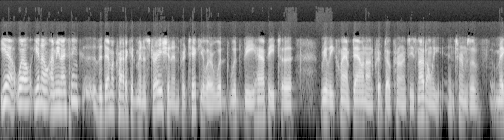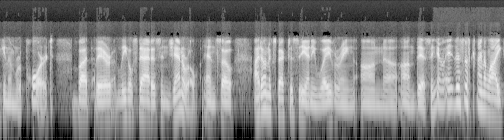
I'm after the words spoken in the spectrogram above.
Yeah, well, you know, I mean, I think the Democratic administration in particular would, would be happy to really clamp down on cryptocurrencies, not only in terms of making them report, but their legal status in general. And so I don't expect to see any wavering on uh, on this. And you know, this is kind of like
